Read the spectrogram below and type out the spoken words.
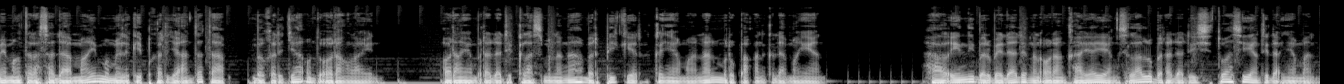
Memang terasa damai memiliki pekerjaan tetap, bekerja untuk orang lain. Orang yang berada di kelas menengah berpikir kenyamanan merupakan kedamaian. Hal ini berbeda dengan orang kaya yang selalu berada di situasi yang tidak nyaman,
